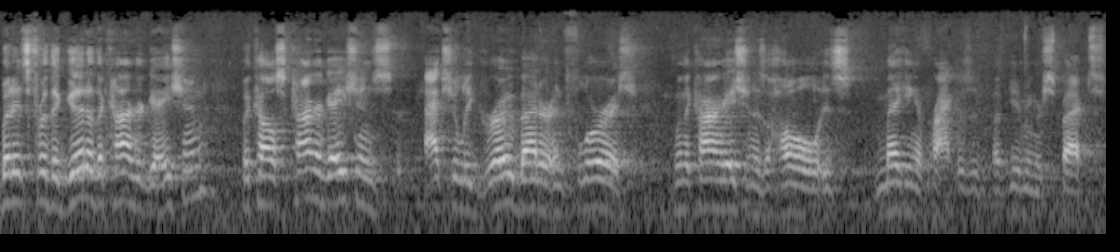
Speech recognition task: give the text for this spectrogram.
but it's for the good of the congregation because congregations actually grow better and flourish when the congregation as a whole is making a practice of, of giving respect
